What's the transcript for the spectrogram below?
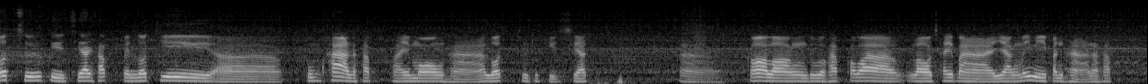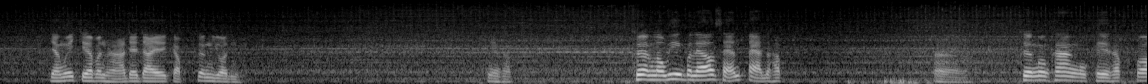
รถ Suzuki เชียครับเป็นรถที่อ่าคุ้มค่านะครับใครมองหารถ Suzuki เชียอ่าก็ลองดูครับเพราะว่าเราใช้มายังไม่มีปัญหานะครับ ยังไม่เจอปัญหาใด ๆ กับเครื่องยนต์เนี่ยครับ เครื่องเราวิ่งไปแล้วแสนแปดนะครับอ่าเครื่องค่อนข้างโอเคครับ ก็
